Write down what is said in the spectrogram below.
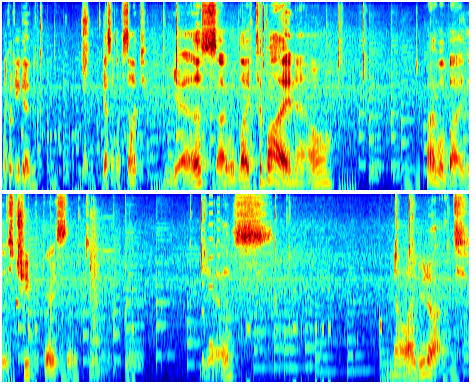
my cookie again. Yes, I'd like to sell it. Yes, I would like to buy now. I will buy this cheap bracelet. Yes. No, I do not.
